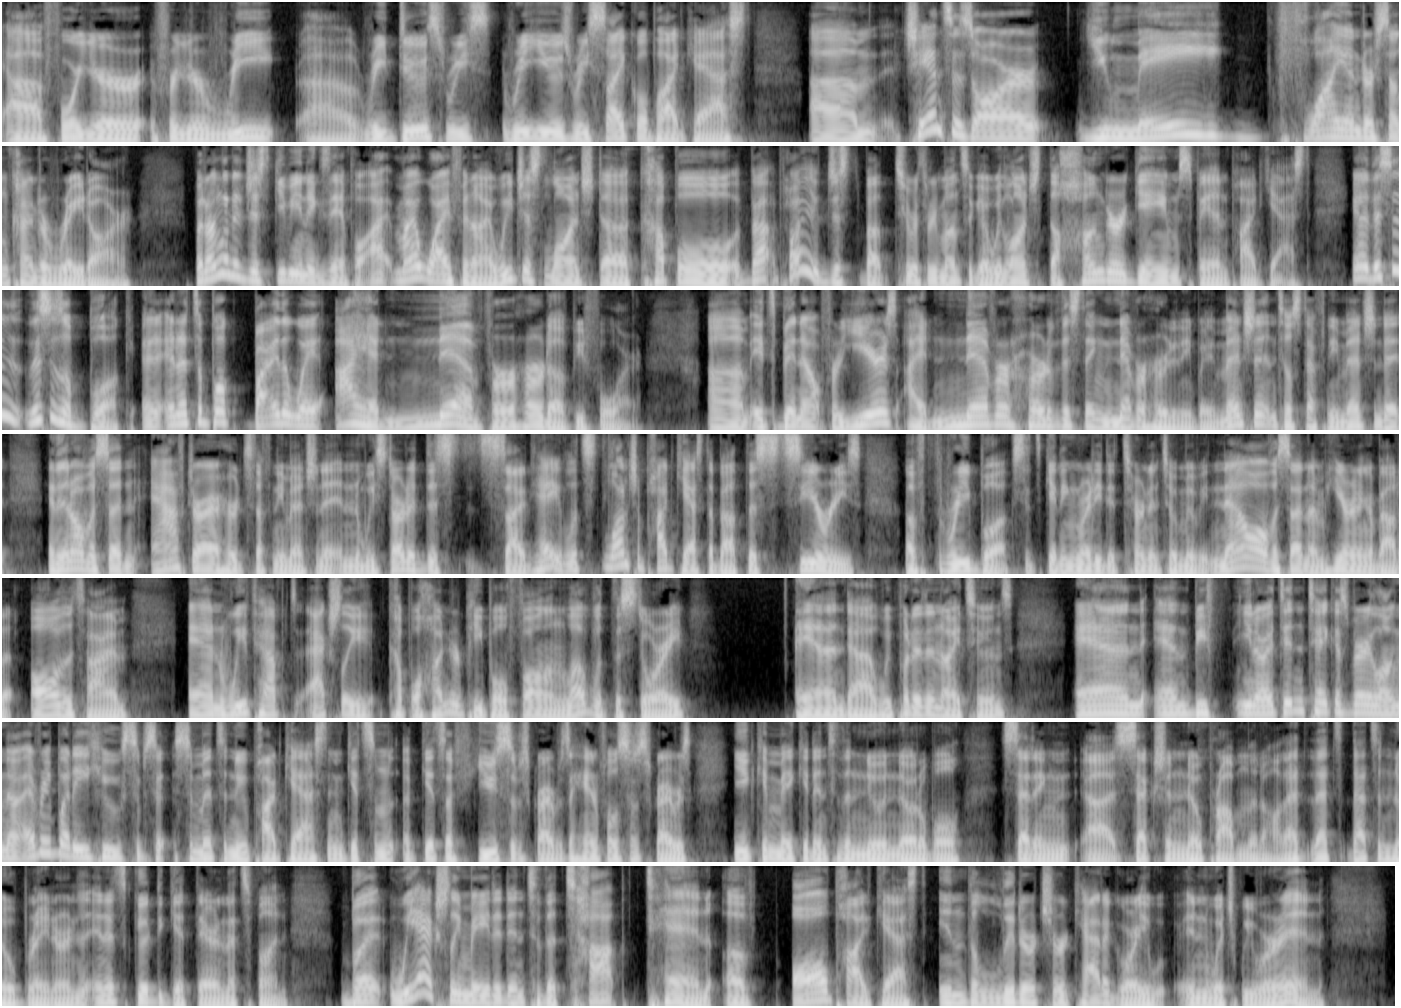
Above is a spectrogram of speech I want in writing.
Uh, for your for your re uh, reduce re, reuse recycle podcast, um, chances are you may fly under some kind of radar. But I'm going to just give you an example. I, my wife and I, we just launched a couple, about probably just about two or three months ago. We launched the Hunger Games fan podcast. You know, this is this is a book, and, and it's a book, by the way, I had never heard of before. Um, it's been out for years. I had never heard of this thing, never heard anybody mention it until Stephanie mentioned it. And then all of a sudden, after I heard Stephanie mention it, and we started to decide, hey, let's launch a podcast about this series of three books. It's getting ready to turn into a movie. Now, all of a sudden, I'm hearing about it all the time. And we've helped actually a couple hundred people fall in love with the story. And uh, we put it in iTunes and and be, you know it didn't take us very long. Now everybody who sub- submits a new podcast and gets some uh, gets a few subscribers a handful of subscribers you can make it into the new and notable setting uh, section no problem at all. That that's that's a no-brainer and, and it's good to get there and that's fun. But we actually made it into the top 10 of all podcasts in the literature category in which we were in.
